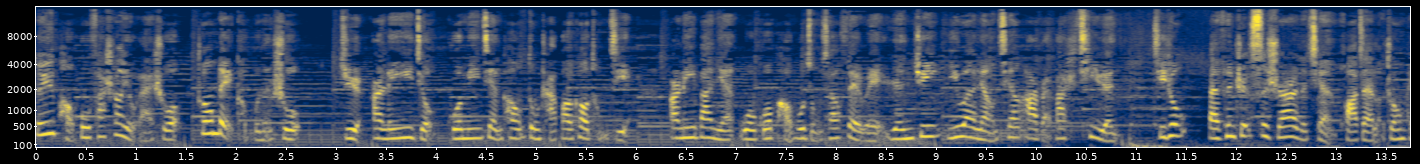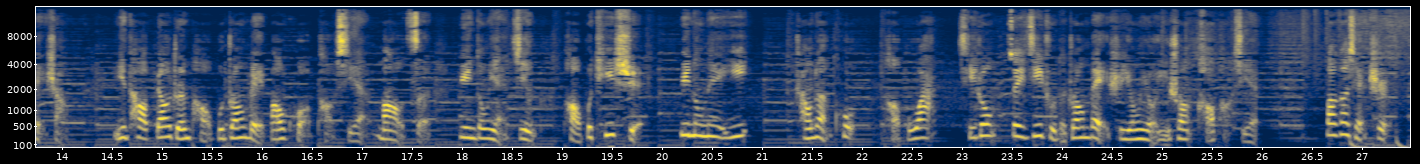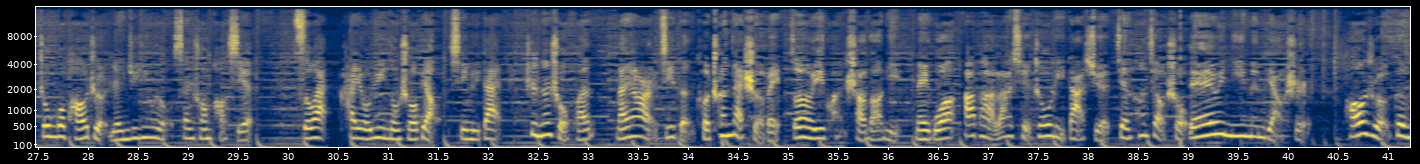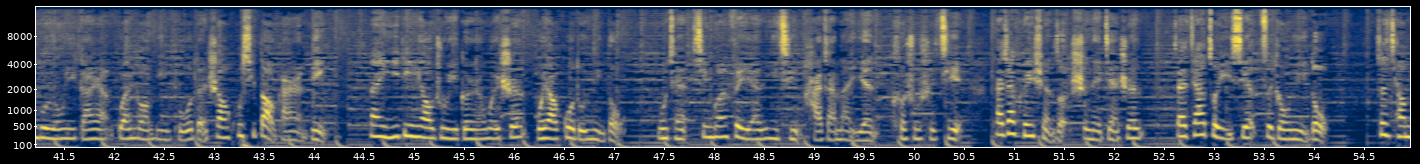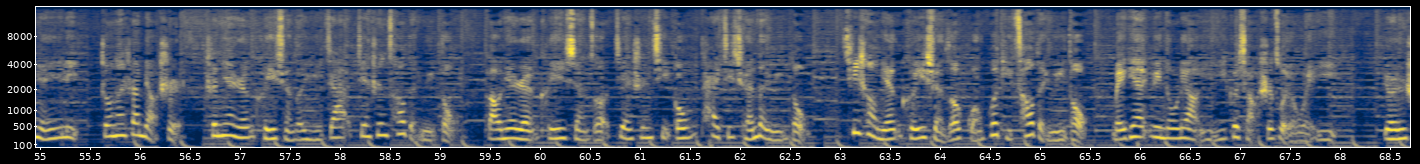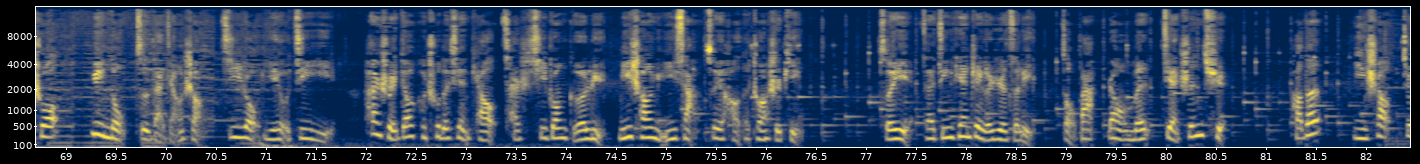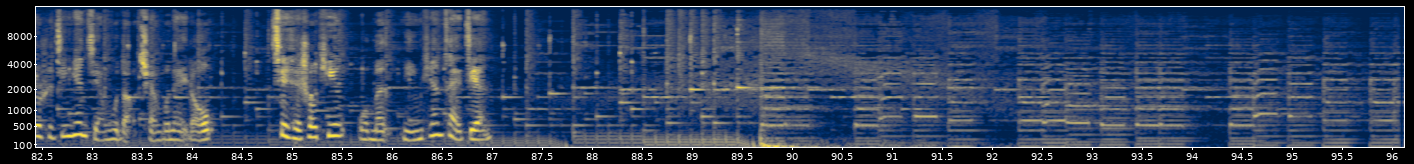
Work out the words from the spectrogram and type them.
对于跑步发烧友来说，装备可不能输。据《二零一九国民健康洞察报告》统计，二零一八年我国跑步总消费为人均一万两千二百八十七元，其中百分之四十二的钱花在了装备上。一套标准跑步装备包括跑鞋、帽子、运动眼镜、跑步 T 恤、运动内衣、长短裤、跑步袜，其中最基础的装备是拥有一双好跑鞋。报告显示，中国跑者人均拥有三双跑鞋。此外，还有运动手表、心率带、智能手环、蓝牙耳机等可穿戴设备，总有一款烧到你。美国阿帕拉契州立大学健康教授 David Neiman 表示，跑者更不容易感染冠状病毒等上呼吸道感染病，但一定要注意个人卫生，不要过度运动。目前新冠肺炎疫情还在蔓延，特殊时期，大家可以选择室内健身，在家做一些自重运动。增强免疫力，钟南山表示，成年人可以选择瑜伽、健身操等运动，老年人可以选择健身气功、太极拳等运动，青少年可以选择广播体操等运动，每天运动量以一个小时左右为宜。有人说，运动自带奖赏，肌肉也有记忆，汗水雕刻出的线条才是西装革履、迷裳羽衣下最好的装饰品。所以在今天这个日子里，走吧，让我们健身去。好的，以上就是今天节目的全部内容。谢谢收听，我们明天再见。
